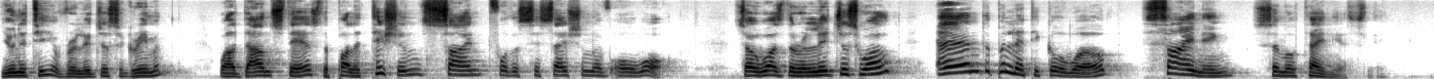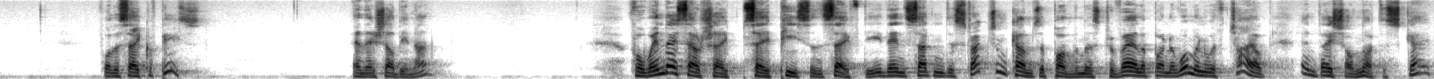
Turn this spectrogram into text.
unity of religious agreement, while downstairs the politicians signed for the cessation of all war. So it was the religious world and the political world signing simultaneously for the sake of peace. And there shall be none. For when they shall say peace and safety, then sudden destruction comes upon them as travail upon a woman with child, and they shall not escape.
